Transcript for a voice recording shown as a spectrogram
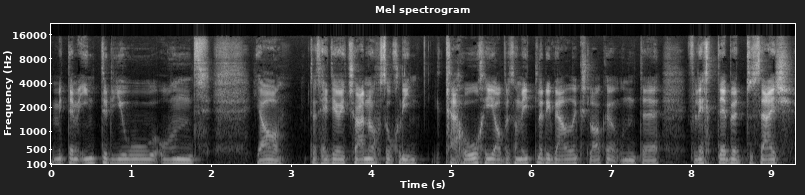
mit dem Interview und ja, das hat ja jetzt schon auch noch so ein bisschen, keine hohe, aber so mittlere Wellen geschlagen und äh, vielleicht eben, du sagst,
